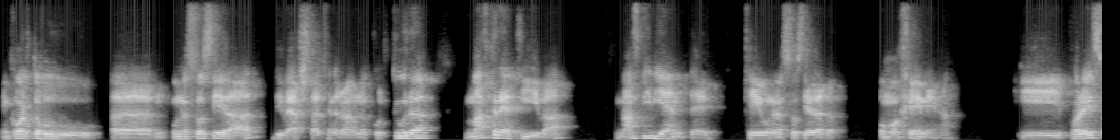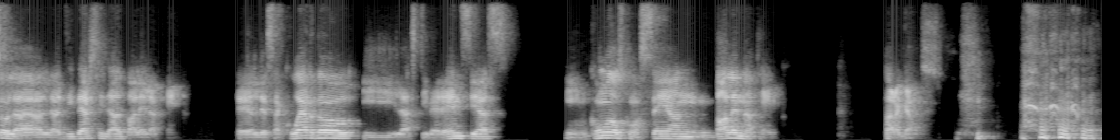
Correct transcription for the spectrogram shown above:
En corto, eh, una sociedad diversa tendrá una cultura más creativa, más viviente que una sociedad homogénea. Y por eso la, la diversidad vale la pena. El desacuerdo y las diferencias, incómodos como sean, valen la pena para Gauss.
